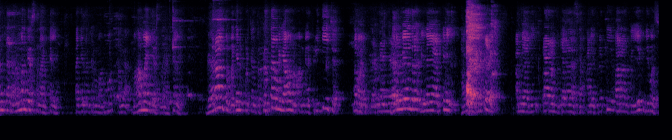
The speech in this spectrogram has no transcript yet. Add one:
त्याच्यानंतर हनुमान देवस्थान केले त्याच्यानंतर महा- हांगा महामाई देवस्थान केले घरांत भजन करचेंत प्रथम जावन आमगे प्रितीचे धर्मेंद्र विनय अटणी हांगे बर्थडे आमी आदी प्रारंभ केला आसा आनी प्रति वारांत एक दिवस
